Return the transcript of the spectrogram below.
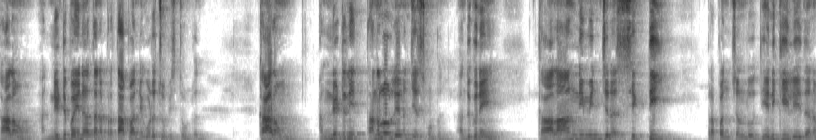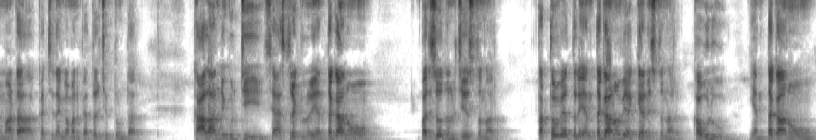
కాలం అన్నిటిపైన తన ప్రతాపాన్ని కూడా చూపిస్తూ ఉంటుంది. కాలం అన్నిటినీ తనలో లీనం చేసుకుంటుంది. అందుకనే కాలాన్ని మించిన శక్తి ప్రపంచంలో దేనికి లేదన్న మాట ఖచ్చితంగా మన పెద్దలు చెప్తూ ఉంటారు. కాలాన్ని గురించి శాస్త్రజ్ఞులు ఎంతగానో పరిశోధనలు చేస్తున్నారు. తత్వవేత్తలు ఎంతగానో వ్యాఖ్యానిస్తున్నారు. కవులు ఎంతగానో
